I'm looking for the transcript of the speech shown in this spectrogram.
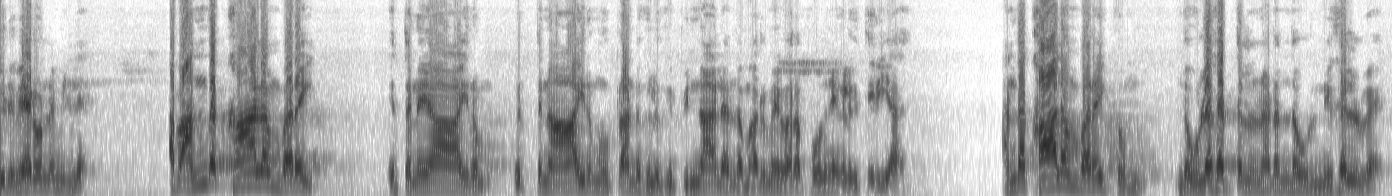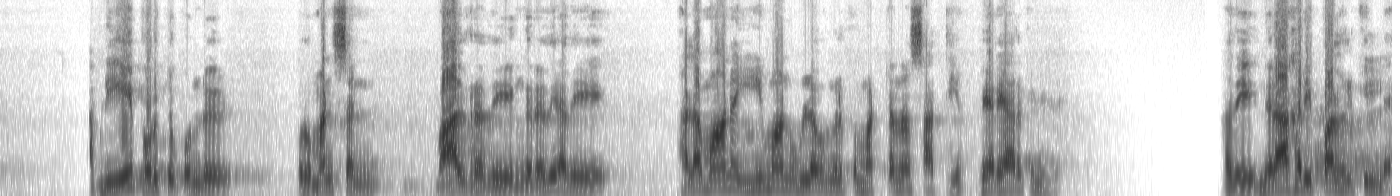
ஈடு வேற ஒன்றும் இல்லை. அப்ப அந்த காலம் வரை எத்தனையாயிரம் எத்தனை ஆயிரம் நூற்றாண்டுகளுக்கு பின்னால் அந்த மறுமை வரப்போகுதுன்னு எங்களுக்கு தெரியாது. அந்த காலம் வரைக்கும் இந்த உலகத்தில் நடந்த ஒரு நிகழ்வை அப்படியே பொறுத்து கொண்டு ஒரு மனுஷன் வாழ்றதுங்கிறது அது பலமான ஈமான் உள்ளவங்களுக்கு மட்டும்தான் சாத்தியம். வேற யாருக்கும் இல்லை. அதை நிராகரிப்பாளர்களுக்கு இல்லை.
